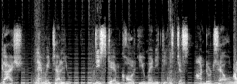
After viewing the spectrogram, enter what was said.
Guys, let me tell you, this game called Humanity is just Undertale.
